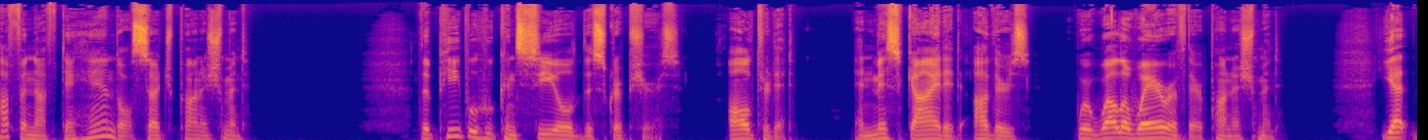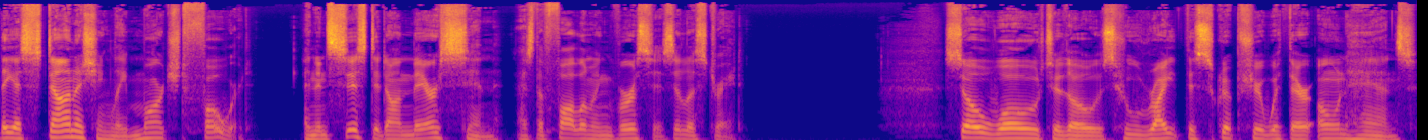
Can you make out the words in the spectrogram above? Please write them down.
tough enough to handle such punishment? The people who concealed the scriptures, altered it, and misguided others were well aware of their punishment. Yet they astonishingly marched forward and insisted on their sin, as the following verses illustrate. So woe to those who write the scripture with their own hands,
